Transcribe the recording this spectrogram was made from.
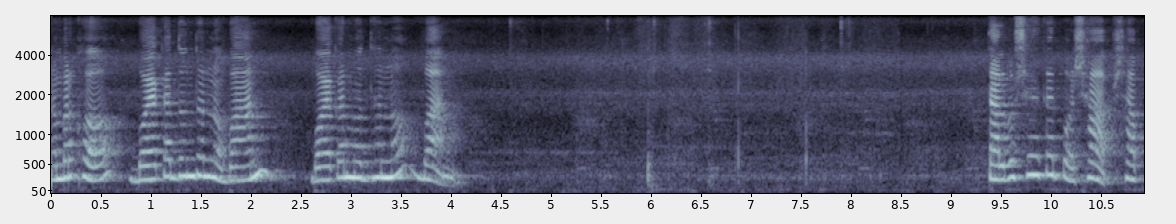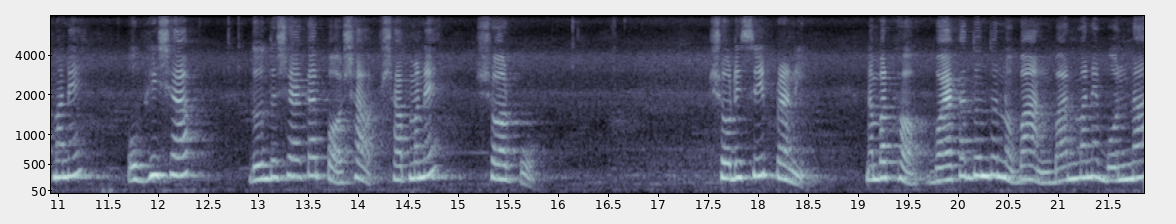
নাম্বার খ, বয়াকার দন্তন্য বান, বয়াকার মধ্যাহ্ন বান। তালবস্য একার পর সাপ সাপ মানে অভিশাপ দন্তস্য একার পর সাপ সাপ মানে সর্প, সরীসৃপ প্রাণী। নাম্বার খ, বয়াকার দন্তন্য বান বান মানে বন্যা,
